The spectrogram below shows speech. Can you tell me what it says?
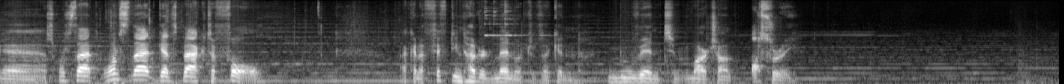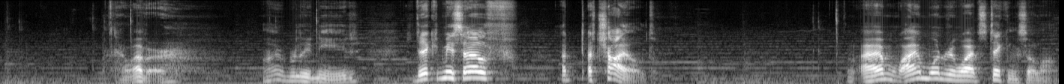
Yes, once that once that gets back to full, I can have 1,500 men, which is I can move in to march on Ossory. However, I really need to take myself a, a child. I am I am wondering why it's taking so long.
